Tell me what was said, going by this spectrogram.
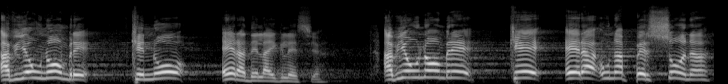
había un hombre que no era de la iglesia. Había un hombre que era una persona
